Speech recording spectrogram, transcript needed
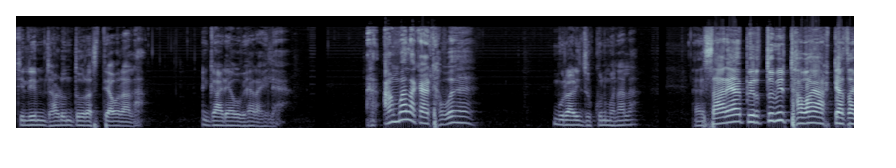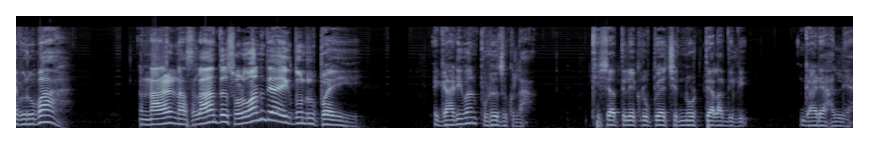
चिलीम झाडून तो रस्त्यावर आला. गाड्या उभ्या राहिल्या. आम्हाला काय ठावं? मुराळी झुकून म्हणाला साऱ्या पिरतुमीच ठवाय आष्ट्याचा बिरुबा नारळ नसला तर सोडवा ना द्या एक दोन रुपये. गाडीवान पुढं झुकला. खिशातील एक रुपयाची नोट त्याला दिली. गाड्या हल्ल्या.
